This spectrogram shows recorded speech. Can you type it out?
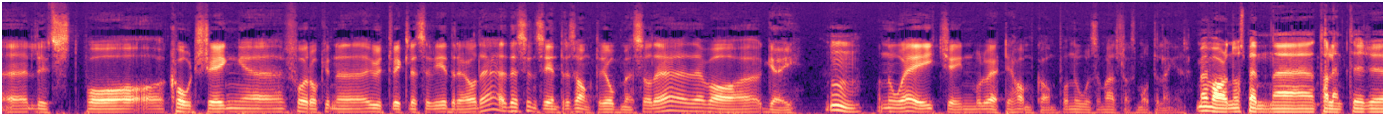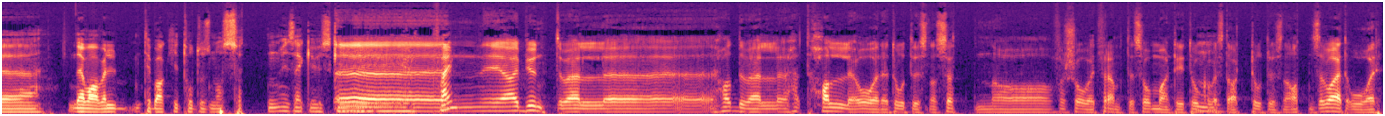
eh, lyst på coaching eh, for å kunne utvikle seg videre. Og det, det syns jeg er interessant å jobbe med, så det, det var gøy. Mm. Og nå er jeg ikke involvert i HamKam på noen som helst slags måte lenger. Men var det noen spennende talenter? eh, Det var vel tilbake i 2017, hvis jeg ikke husker Eh, feil? ja, jeg begynte vel eh, Hadde vel et halve året 2017 og for så vidt frem til sommeren til jeg tok over start 2018. Så det var et år.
